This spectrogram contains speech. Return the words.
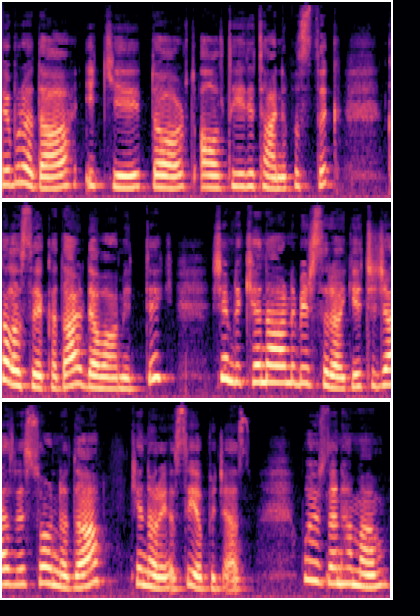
Ve burada 2, 4, 6, 7 tane fıstık kalasıya kadar devam ettik. Şimdi kenarını bir sıra geçeceğiz ve sonra da kenar oyası yapacağız. Bu yüzden hemen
